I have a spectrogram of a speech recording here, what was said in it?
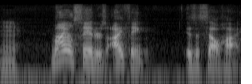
Mm. Miles Sanders, I think, is a sell high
